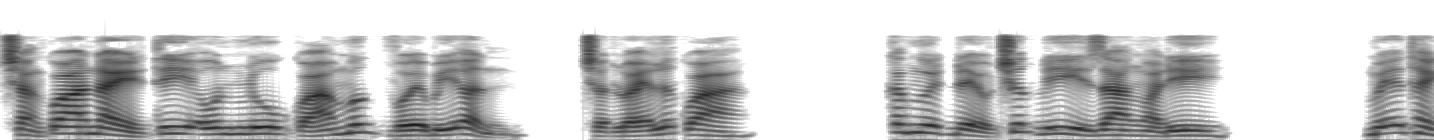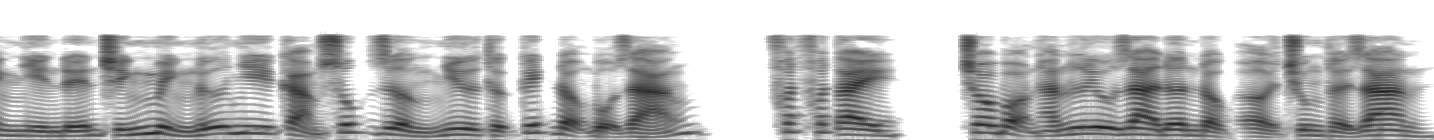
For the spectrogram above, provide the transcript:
Chẳng qua này ti ôn nhu quá mức với bí ẩn, chợt lóe lướt qua. Các ngươi đều trước đi ra ngoài đi. Mễ Thành nhìn đến chính mình nữ nhi cảm xúc dường như thực kích động bộ dáng, phất phất tay, cho bọn hắn lưu ra đơn độc ở chung thời gian.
